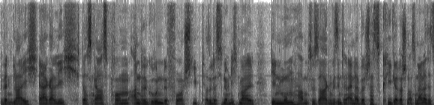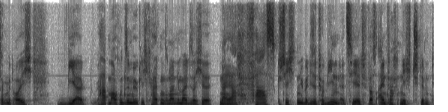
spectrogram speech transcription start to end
wenngleich ärgerlich, dass Gazprom andere Gründe vorschiebt. Also dass sie noch nicht mal den Mumm haben zu sagen, wir sind in einer wirtschaftskriegerischen Auseinandersetzung mit euch wir haben auch unsere Möglichkeiten, sondern immer solche, naja, Farce-Geschichten über diese Turbinen erzählt, was einfach nicht stimmt.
